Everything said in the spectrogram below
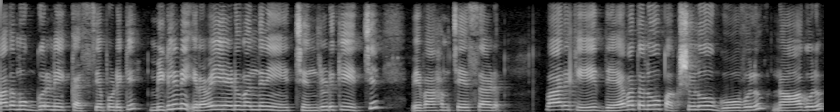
పదముగ్గురిని కశ్యపుడికి మిగిలిన ఇరవై ఏడు మందిని చంద్రుడికి ఇచ్చి వివాహం చేశాడు. వారికి దేవతలు పక్షులు గోవులు నాగులు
